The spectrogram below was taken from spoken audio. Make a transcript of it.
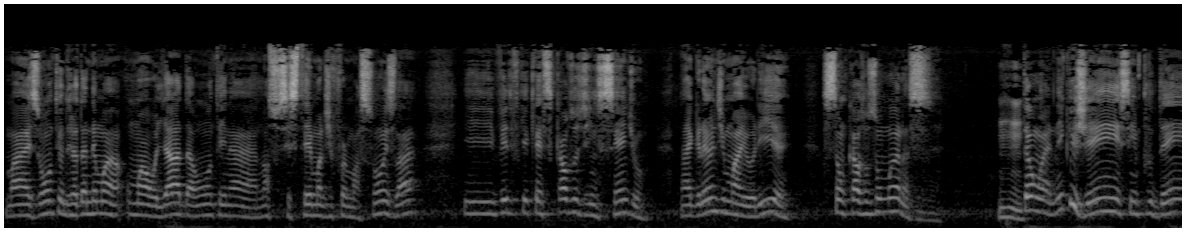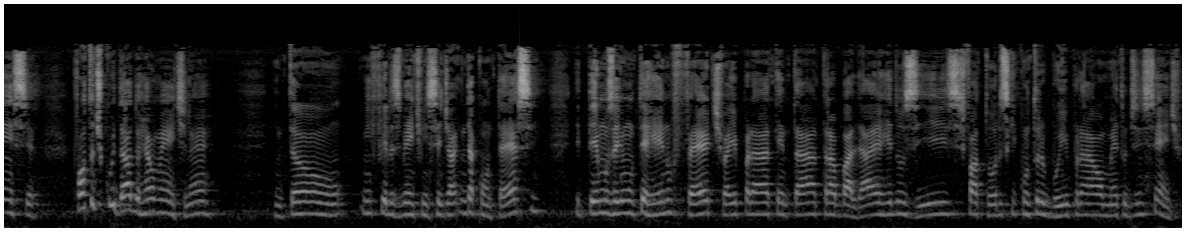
Mas ontem eu já dei uma, uma olhada ontem no nosso sistema de informações lá e verifiquei que as causas de incêndio, na grande maioria, são causas humanas. Uhum. Então, é negligência, imprudência, falta de cuidado realmente, né? Então, infelizmente, o incêndio ainda acontece e temos aí um terreno fértil aí para tentar trabalhar e reduzir esses fatores que contribuem para o aumento de incêndio.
